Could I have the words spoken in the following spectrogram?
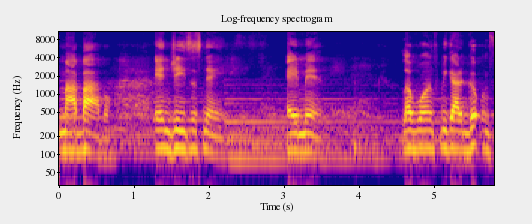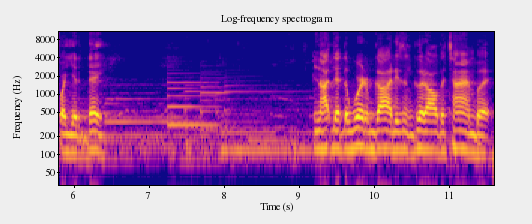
my Bible. In Jesus' name, amen. Loved ones, we got a good one for you today. Not that the word of God isn't good all the time, but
